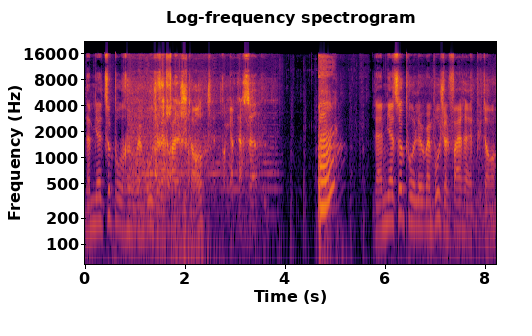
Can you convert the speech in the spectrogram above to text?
La miniature pour Rainbow, je vais la faire plus tard. Première personne. Hein? La miniature pour le Rainbow, je vais le faire euh, plus tard.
